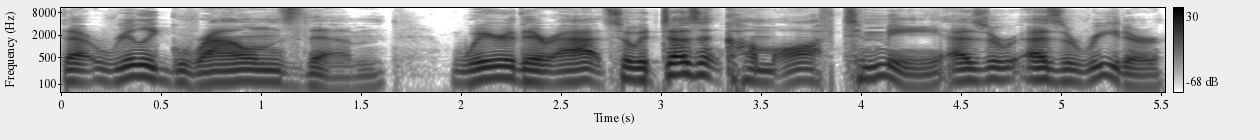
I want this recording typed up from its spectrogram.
that really grounds them where they're at so it doesn't come off to me as a as a reader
